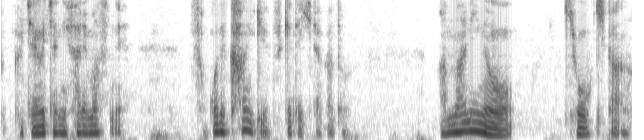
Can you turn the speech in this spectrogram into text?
うぐちゃぐちゃにされますね。そこで緩急つけてきたかと。あまりの狂気感。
